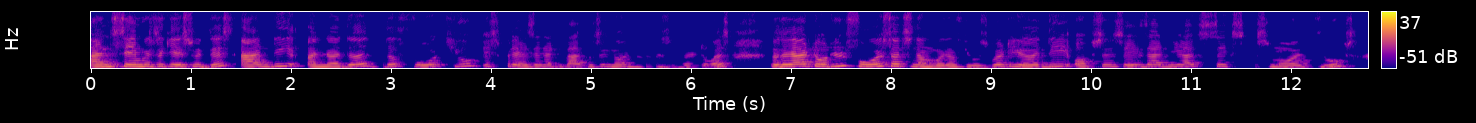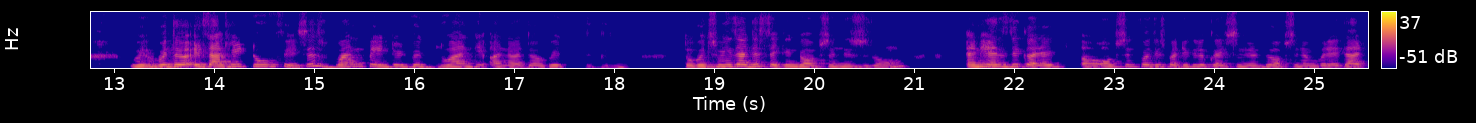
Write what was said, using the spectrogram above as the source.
And same is the case with this. And the another, the fourth cube is present at the back, which is not visible to us. So there are total four such number of cubes. But here the option says that we have six small cubes with, with the exactly two faces, one painted with blue and the another with green. So which means that the second option is wrong. And hence the correct uh, option for this particular question will be option number A, that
